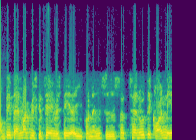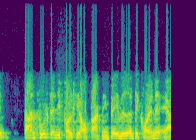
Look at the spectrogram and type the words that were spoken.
om det er Danmark, vi skal til at investere i på den anden side, så tag nu det grønne ind. Der er en fuldstændig folkelig opbakning bagved, at det grønne er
